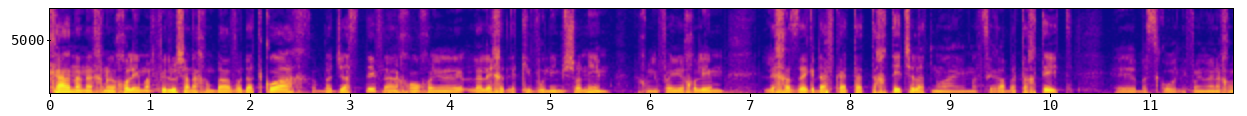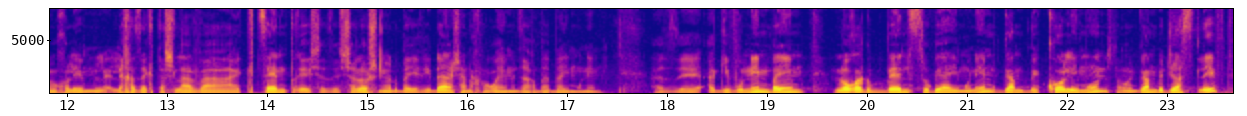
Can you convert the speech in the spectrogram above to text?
כאן אנחנו יכולים, אפילו שאנחנו בעבודת כוח, ב-Just Lift, אנחנו יכולים ללכת לכיוונים שונים. אנחנו לפעמים יכולים לחזק דווקא את התחתית של התנועה, עם עצירה בתחתית אה, בסקוט. לפעמים אנחנו יכולים לחזק את השלב האקצנטרי, שזה שלוש שניות בירידה, שאנחנו רואים את זה הרבה באימונים. אז uh, הגיוונים באים לא רק בין סוגי האימונים, גם בכל אימון, זאת אומרת גם ב-Just Lift,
